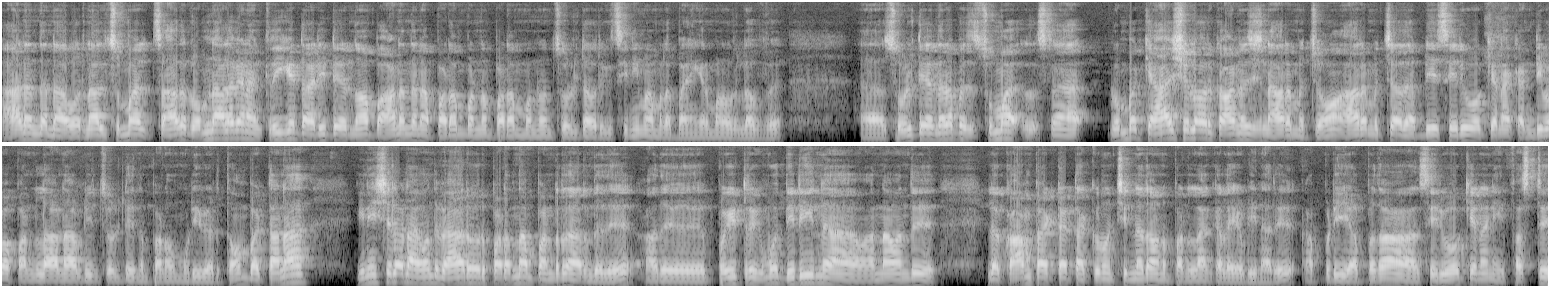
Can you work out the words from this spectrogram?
ஆனந்தண்ணா ஒரு நாள் சும்மா சாத ரொம்ப நாளாகவே நாங்கள் கிரிக்கெட் ஆடிட்டே இருந்தோம். அப்போ ஆனந்தண்ணா படம் பண்ணும் படம் பண்ணணும்னு சொல்லிட்டு அவருக்கு சினிமா மேலே பயங்கரமான ஒரு லவ் சொல்லிட்டே இருந்தாலும் இப்போ சும்மா ரொம்ப கேஷுவலாக ஒரு கான்வர்சேஷன் ஆரம்பித்தோம் ஆரம்பித்து அது அப்படியே சரி ஓகே நான் கண்டிப்பாக பண்ணலானா அப்படின்னு சொல்லிட்டு இந்த படம் முடிவெடுத்தோம். பட் ஆனால் இனிஷியலாக நான் வந்து வேற ஒரு படம் தான் பண்ணுறதா இருந்தது. அது போயிட்டு இருக்கும்போது திடீர்னு அண்ணா வந்து இல்லை காம்பேக்டாக டக்குன்னு சின்னதாக ஒன்று பண்ணலாம் கலை அப்படின்னாரு. அப்படி அப்போ தான் சரி ஓகேண்ணா நீ ஃபஸ்ட்டு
